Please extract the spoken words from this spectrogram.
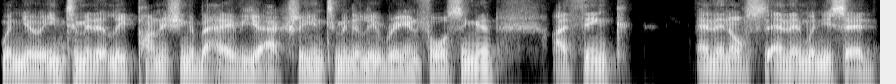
when you're intermittently punishing a behavior, you're actually intermittently reinforcing it. I think, and then also, and then when you said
